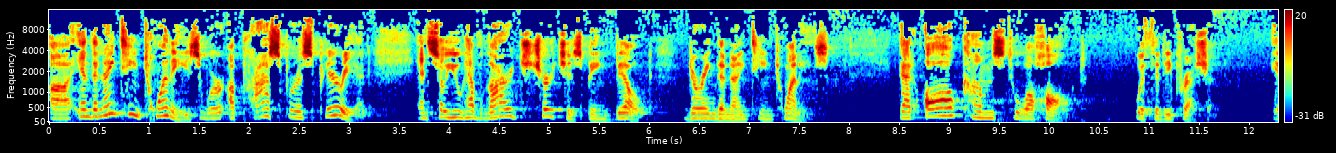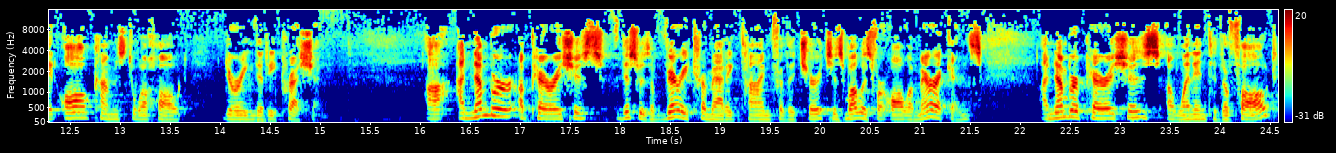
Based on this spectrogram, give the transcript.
Uh, the 1920s were a prosperous period. And so you have large churches being built during the 1920s. That all comes to a halt with the Depression. It all comes to a halt during the Depression. Uh, a number of parishes, this was a very traumatic time for the church as well as for all Americans. A number of parishes uh, went into default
